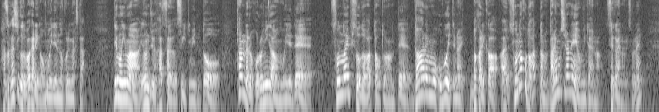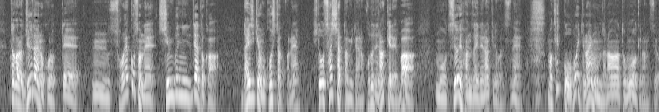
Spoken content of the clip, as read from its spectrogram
恥ずかしいことばかりが思い出に残りました。でも今48歳を過ぎてみると単なるほろ苦い思い出でそんなエピソードがあったことなんて誰も覚えてないばかりかえそんなことあったの？誰も知らねえよみたいな世界なんですよね。だから10代の頃ってうんそれこそね新聞に出たとか大事件を起こしたとかね人を刺しちゃったみたいなことでなければもう強い犯罪でなければですね、まあ、結構覚えてないもんだなと思うわけなんですよ。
